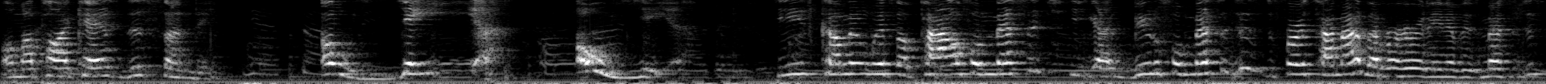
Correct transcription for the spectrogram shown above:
on my podcast this Sunday. Oh, yeah! Oh, yeah! He's coming with a powerful message. He got beautiful messages. It's the first time I've ever heard any of his messages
